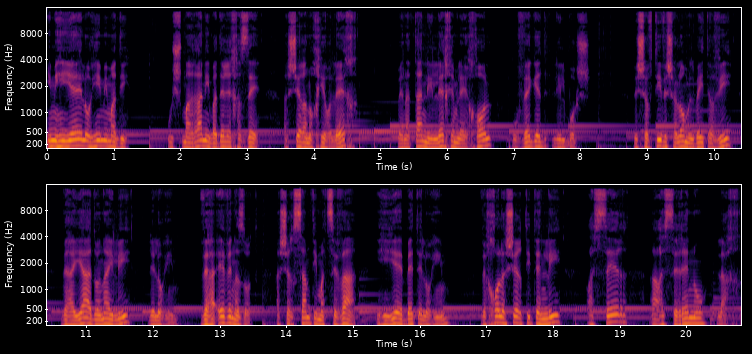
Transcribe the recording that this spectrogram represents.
אם יהיה אלוהים עמדי, ושמרני בדרך הזה אשר אנוכי הולך, ונתן לי לחם לאכול ובגד ללבוש. ושבתי ושלום אל בית אבי, והיה אדוני לי לאלוהים. והאבן הזאת, אשר שמתי מצבה, יהיה בית אלוהים, וכל אשר תיתן לי, עשר אעשרנו לך.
